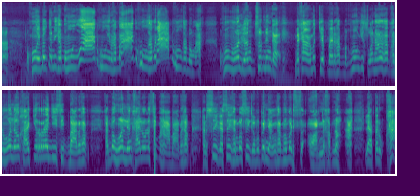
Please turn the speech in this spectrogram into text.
อะ บักฮุ้งไอ้เบิ่งตัวนี้ครับบักฮุ้งว้าบักฮุ้งนะครับว้าบักฮุ้งครับว้าบักฮุ้งครับผมอะบักฮุ้งหัวเหลืองชุดหนึ่งกะแม่ค้าก็มาเก็บไปนะครับบักฮุ้งที่สวนเขานะครับขันหัวเหลืองขายกิโลละยี่สิบบาทนะครับขันบ่หัวเหลืองขายโลละสิบห้าบาทนะครับขันซื้อก็ซื้อขันบ่ซื้อก็บ่เป็นหยังครับเพราะว่าอ่อนนะครับเนาะอะแล้วตลูกค้า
